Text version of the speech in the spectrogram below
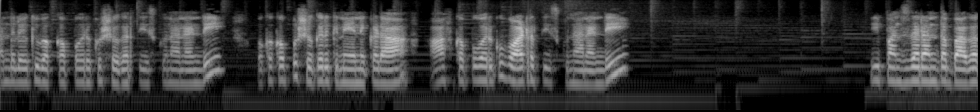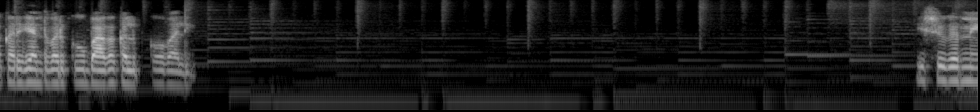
అందులోకి ఒక కప్పు వరకు షుగర్ తీసుకున్నానండి. ఒక కప్పు షుగర్కి నేను ఇక్కడ హాఫ్ కప్పు వరకు వాటర్ తీసుకున్నానండి. ఈ పంచదార అంతా బాగా కరిగేంత వరకు బాగా కలుపుకోవాలి. ఈ షుగర్ని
